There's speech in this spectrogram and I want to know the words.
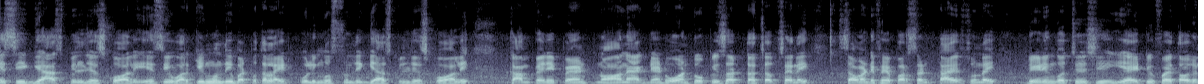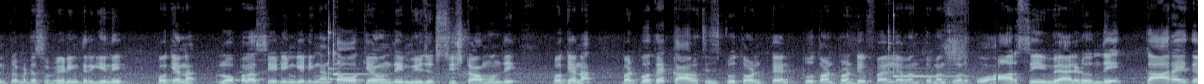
AC gas fill చేసుకోవాలి. ఏసీ వర్కింగ్ ఉంది బట్ పోతే లైట్ కూలింగ్ వస్తుంది. గ్యాస్ ఫిల్ చేసుకోవాలి. Company paint non accident one two pieces touch ups అయినాయి. సెవెంటీ ఫైవ్ పర్సెంట్ టైర్స్ ఉన్నాయి. రీడింగ్ వచ్చేసి eighty five thousand kilometres reading తిరిగింది ఓకేనా లోపల సీటింగ్ గీటింగ్ అంతా ఓకే ఉంది. మ్యూజిక్ సిస్టమ్ ఉంది. ఓకేనా బట్ పోతే కార్ వచ్చేసి two thousand ten two thousand twenty five eleventh month వరకు ఆర్సీ వ్యాలిడ్ ఉంది. కార్ అయితే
